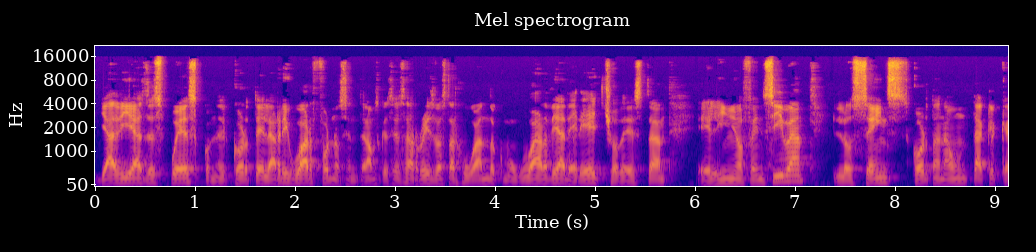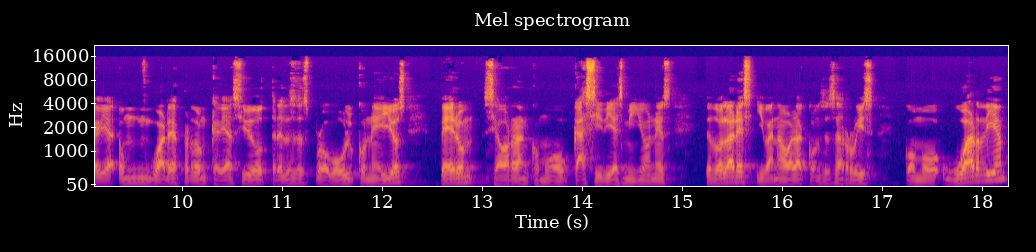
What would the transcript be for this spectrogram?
ya días después, con el corte de Larry Warford, nos enteramos que César Ruiz va a estar jugando como guardia derecho de esta eh, línea ofensiva. Los Saints cortan a un tackle que había, un guardia, perdón, que había sido tres veces Pro Bowl con ellos, pero se ahorran como casi 10 millones de dólares y van ahora con César Ruiz como guardia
